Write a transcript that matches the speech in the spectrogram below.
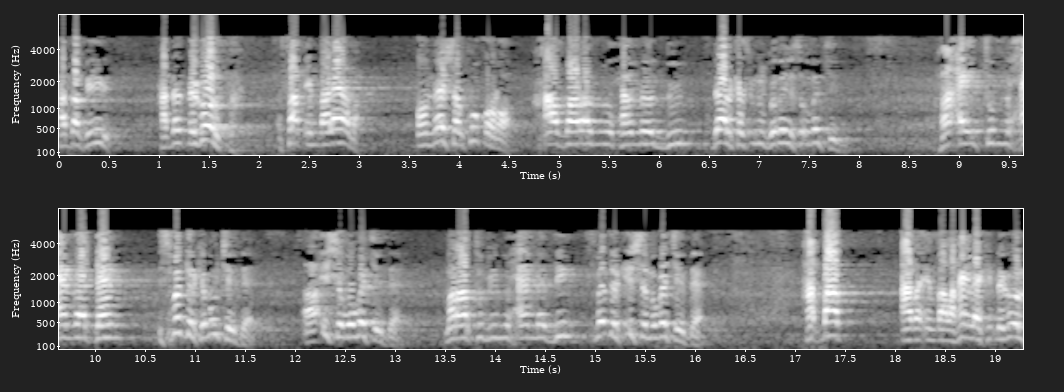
hadda fiiri haddaad dhegool tahay indhaleeda oo meeshan ku qoro xadara muxamadun daalkaas inuu godayayso uma jeedi ra'aytu muxamadan isbeddelka ma u jeedaa isha ma uga jeedaa marartu bimuxamadin isbeddelka isha ma uga jeedaa haddaad ada indha lahayn laakiin dhgool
